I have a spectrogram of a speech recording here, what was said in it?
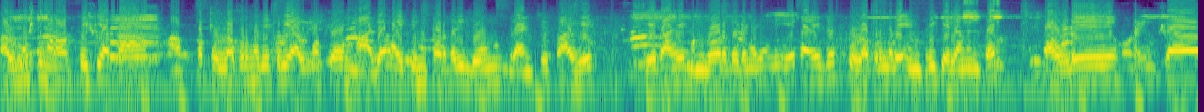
ऑलमोस्ट मला वाटतं की आता आता कोल्हापूरमध्ये तरी ऑलमोस्ट माझ्या माहितीनुसार तरी दोन ब्रँचेस आहेत. एक आहे मंगळवार पेठेमध्ये आणि एक आहे जस्ट कोल्हापूरमध्ये एंट्री केल्यानंतर तावडे हॉटेलच्या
